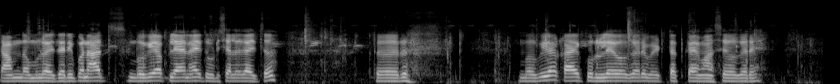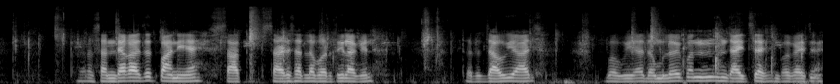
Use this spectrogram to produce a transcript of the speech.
जाम दमलो आहे. तरी पण आज बघूया प्लॅन आहे तोडशाला जायचं. तर बघूया काय कुर्ले वगैरे भेटतात काय मासे वगैरे. संध्याकाळचंच पाणी आहे. सात साडेसातला भरती लागेल. तर जाऊया आज. बघूया. दमलो आहे पण जायचं आहे बघायचं आहे.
